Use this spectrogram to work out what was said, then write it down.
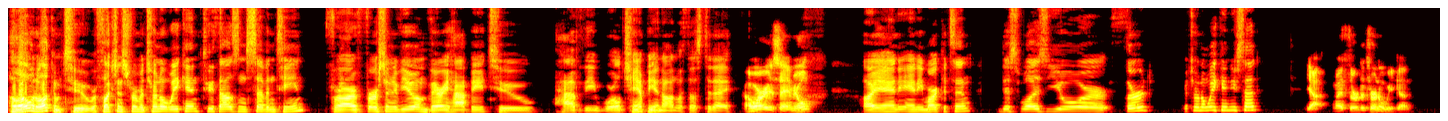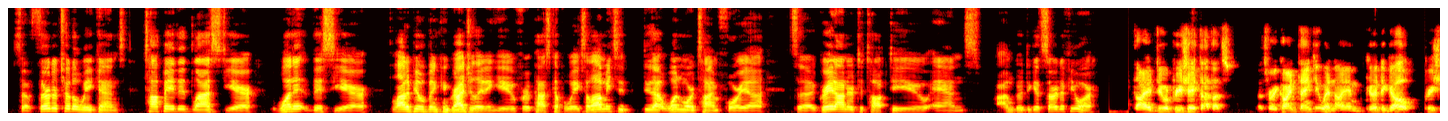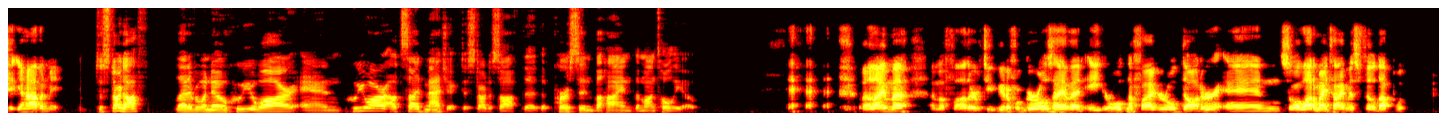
Hello and welcome to Reflections from Eternal Weekend 2017. For our first interview, I'm very happy to have the world champion on with us today. How are you, Samuel? Hi, Andy. Andy Markiton. This was your third Eternal Weekend, you said? Yeah, my third Eternal Weekend. So, third Eternal Weekend, top aided last year, won it this year. A lot of people have been congratulating you for the past couple weeks. Allow me to do that one more time for you. It's a great honor to talk to you, and I'm good to get started if you are. I do appreciate that. That's that's very kind. Thank you, and I am good to go. Appreciate you having me. To start off, let everyone know who you are and who you are outside Magic. To start us off, the the person behind the Montolio. well, I'm a I'm a father of two beautiful girls. I have an eight year old and a five year old daughter, and so a lot of my time is filled up with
